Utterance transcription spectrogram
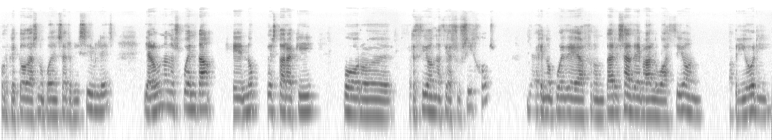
porque todas no pueden ser visibles, y alguna nos cuenta que no puede estar aquí por eh, presión hacia sus hijos, ya que no puede afrontar esa devaluación a priori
